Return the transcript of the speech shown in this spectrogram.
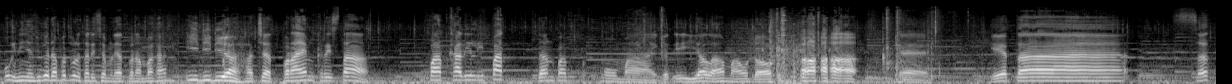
Oh ininya juga dapat bro. Tadi saya melihat penambahan. Ini dia hatchet Prime Crystal. Empat kali lipat dan empat. Oh my god. Iyalah mau dong. Oke. Kita set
